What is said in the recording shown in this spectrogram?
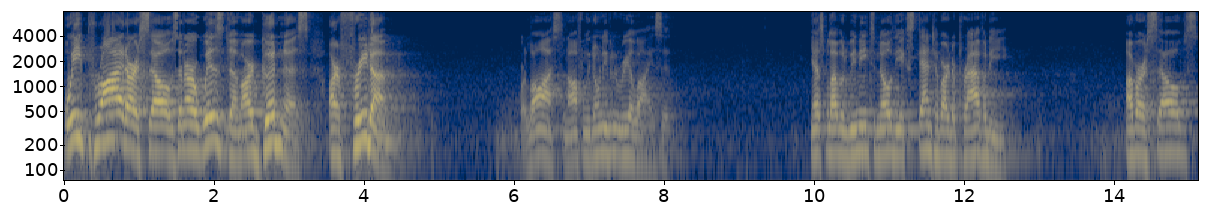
We pride ourselves in our wisdom, our goodness, our freedom. We're lost, and often we don't even realize it. Yes, beloved, we need to know the extent of our depravity of ourselves,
